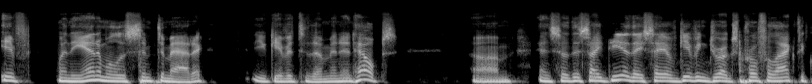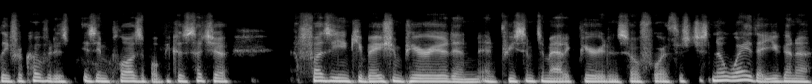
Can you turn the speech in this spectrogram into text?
if when the animal is symptomatic, you give it to them and it helps. Um, and so this idea they say of giving drugs prophylactically for COVID is is implausible because such a fuzzy incubation period and and pre-symptomatic period and so forth. There's just no way that you're going to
